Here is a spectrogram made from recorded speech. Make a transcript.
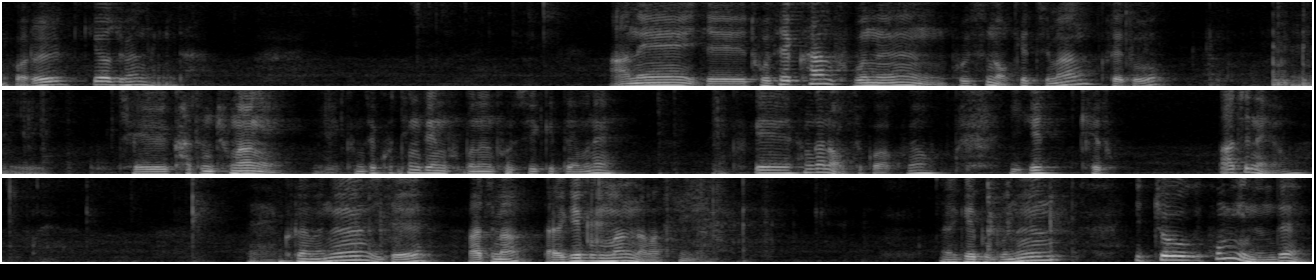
이거를 끼워주면 됩니다. 안에 이제 도색한 부분은 볼 수는 없겠지만 그래도 제일 가슴 중앙에 이 금색 코팅된 부분은 볼 수 있기 때문에 네, 크게 상관은 없을 것 같고요. 이게 계속 빠지네요. 네, 그러면은 이제 마지막 날개 부분만 남았습니다. 날개 부분은 이쪽 홈이 있는데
